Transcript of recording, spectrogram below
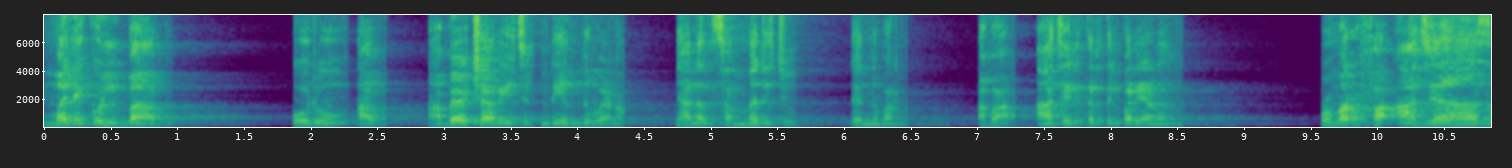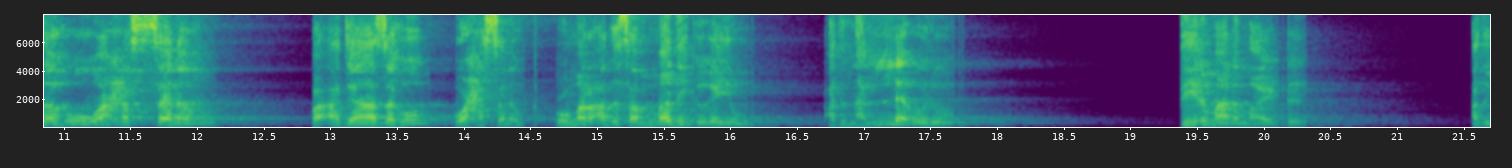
മലിക്കുൽ ബാബ് ഒരു അപേക്ഷ അറിയിച്ചിട്ടുണ്ട് എന്ത് വേണം. ഞാനത് സമ്മതിച്ചു എന്ന് പറഞ്ഞു. അപ്പം ആ ചരിത്രത്തിൽ പറയാണ് ഉമർ ഉമർ അത് സമ്മതിക്കുകയും അത് നല്ല ഒരു തീരുമാനമായിട്ട് അത്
